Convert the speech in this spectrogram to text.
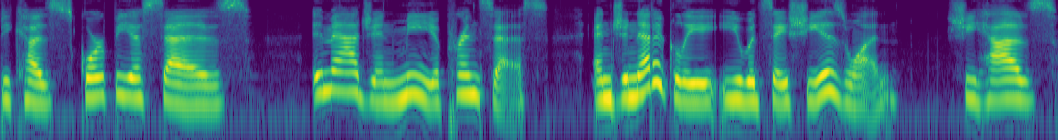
Because Scorpia says, Imagine me, a princess. And genetically, you would say she is one. She has,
